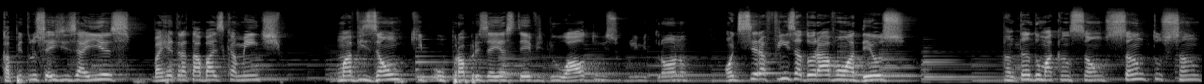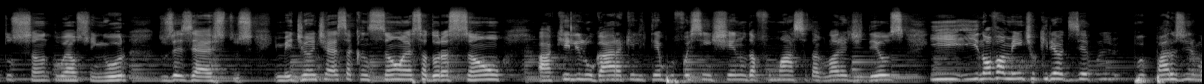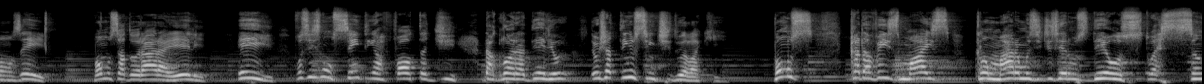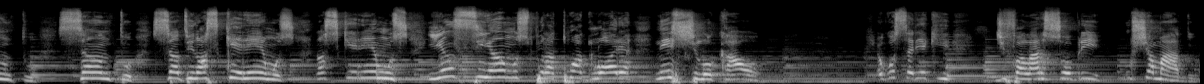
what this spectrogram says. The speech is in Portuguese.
Capítulo 6 de Isaías vai retratar basicamente uma visão que o próprio Isaías teve do alto e sublime trono, onde serafins adoravam a Deus, cantando uma canção: Santo, Santo, Santo é o Senhor dos exércitos. E mediante essa canção, essa adoração, aquele lugar, aquele templo foi se enchendo da fumaça da glória de Deus. E, e novamente eu queria dizer para os irmãos: ei, vamos adorar a Ele Ei, vocês não sentem a falta de da glória dele? Eu, eu já tenho sentido ela aqui. Vamos cada vez mais clamarmos e dizermos: Deus, tu és santo, santo, santo, e nós queremos, nós queremos e ansiamos pela tua glória neste local. Eu gostaria aqui de falar sobre um chamado.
